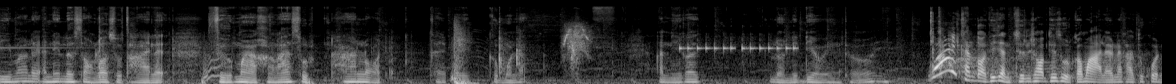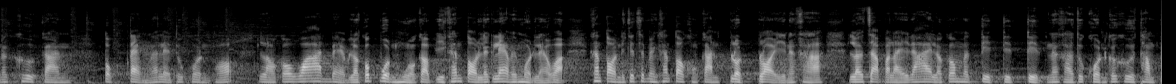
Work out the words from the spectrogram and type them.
ดีมากเลยอันนี้เหลือสองหลอดสุดท้ายแล้วซื้อมาครั้งล่าสุดห้าหลอดใช้ไปเกือบหมดละอันนี้ก็เหลือนิดเดียวเองเถอะ ว้ายขั้นตอนที่ฉันชื่นชอบที่สุดก็มาแล้วนะคะทุกคนนั่นก็คือการตกแต่งนั่นแหละทุกคน เพราะเราก็วาดแบบเราก็ปวดหัวกับอีกขั้นตอนแรกๆไปหมดแล้วอะขั้นตอนนี้ก็จะเป็นขั้นตอนของการปลดปล่อยนะคะ เราจับอะไรได้แล้วก็มาติดติดติดนะคะ ทุกคนก็คือทำไป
